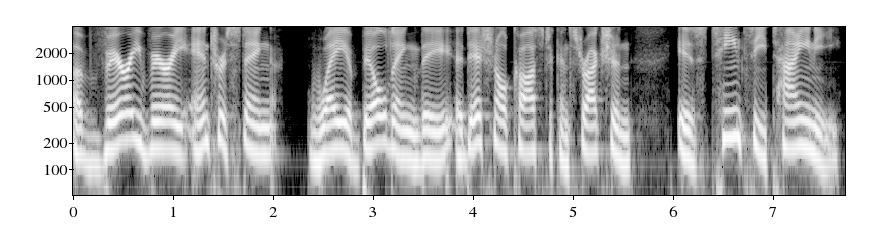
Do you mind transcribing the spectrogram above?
a very, very interesting way of building. The additional cost of construction is teensy tiny.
